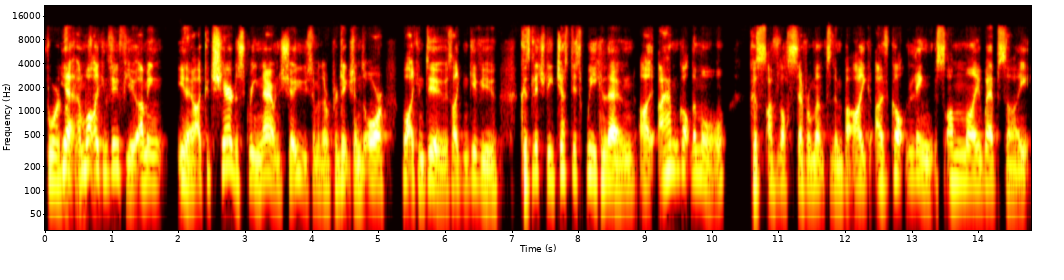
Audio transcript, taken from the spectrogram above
forward. Yeah, and what things. I can do for you, I mean, you know, I could share the screen now and show you some of the predictions, or what I can do is I can give you because literally just this week alone, I I haven't got them all because I've lost several months of them, but I I've got links on my website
